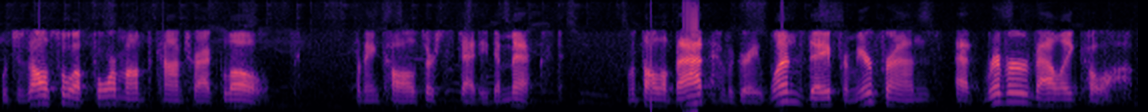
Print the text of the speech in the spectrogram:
which is also a four-month contract low. Putting calls are steady to mixed. With all of that, have a great Wednesday from your friends at River Valley Co-op.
